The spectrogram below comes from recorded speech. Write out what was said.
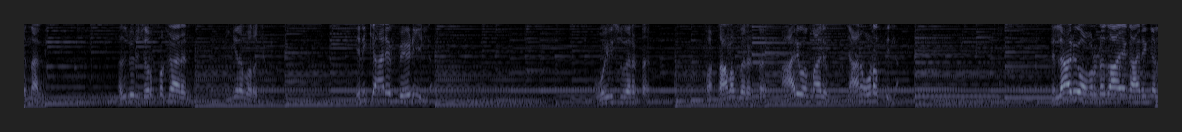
എന്നാൽ അതിലൊരു ചെറുപ്പക്കാരൻ ഇങ്ങനെ പറഞ്ഞു എനിക്കാരെ പേടിയില്ല. പോലീസ് വരട്ടെ പട്ടാളം വരട്ടെ ആര് വന്നാലും ഞാൻ ഓടത്തില്ല. എല്ലാവരും അവരുടേതായ കാര്യങ്ങൾ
